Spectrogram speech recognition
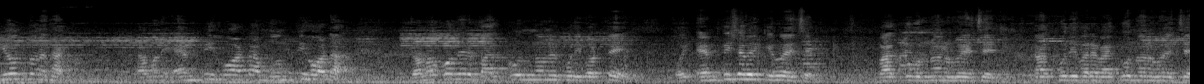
নিয়ন্ত্রণে থাকে তার মানে এমপি হওয়াটা, মন্ত্রী হওয়াটা জনগণের বাক্য উন্নয়নের পরিবর্তে ওই এমপি সাহেবের কি হয়েছে? বাক্য উন্নয়ন হয়েছে, তার পরিবারে বাক্য উন্নয়ন হয়েছে,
